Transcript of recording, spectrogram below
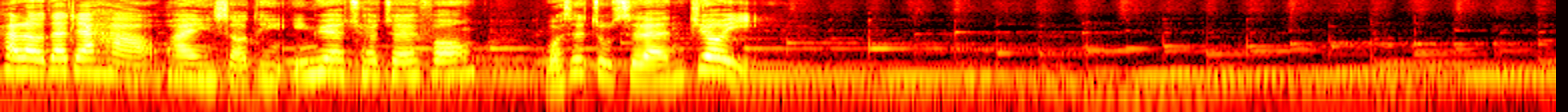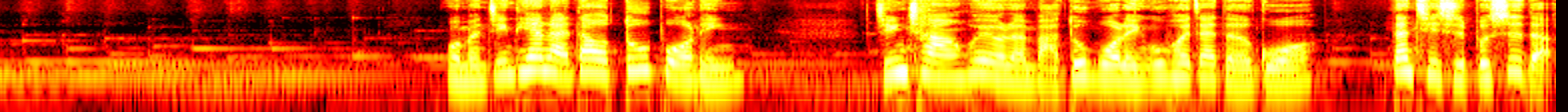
Hello，大家好，欢迎收听音乐吹吹风，我是主持人 Joy。我们今天来到都柏林，经常会有人把都柏林误会在德国，但其实不是的。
